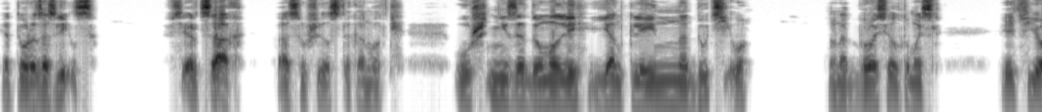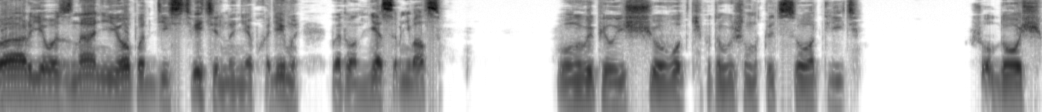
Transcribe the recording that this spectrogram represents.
этого разозлился. В сердцах осушил стакан водки. Уж не задумал ли Ян Клейн надуть его? Он отбросил эту мысль. Ведь в ЮАР его знания и опыт действительно необходимы, в этом он не сомневался. Он выпил еще водки, потом вышел на крыльцо отлить. Шел дождь.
